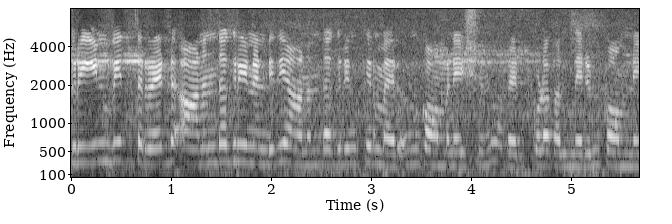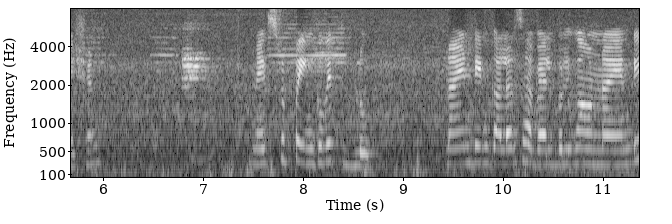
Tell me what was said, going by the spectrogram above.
green with red ఆనంద గ్రీన్ అండి ఇది. ఆనంద గ్రీన్కి మెరూన్ కాంబినేషన్ రెడ్ కూడా కాదు maroon combination next pink with blue nineteen colours అవైలబుల్గా ఉన్నాయండి.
